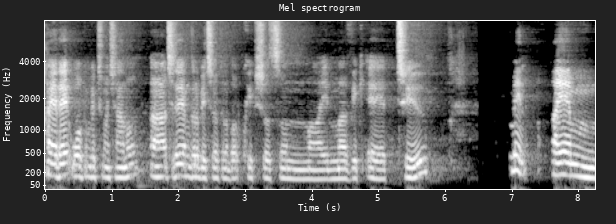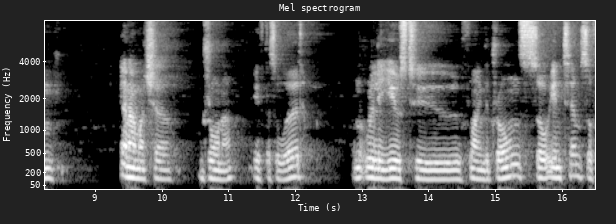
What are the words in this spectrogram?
Hi there, welcome back to my channel. Uh, today I'm going to be talking about quick shots on my Mavic Air 2. I mean, I am an amateur droner, if that's a word. I'm not really used to flying the drones, so in terms of,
